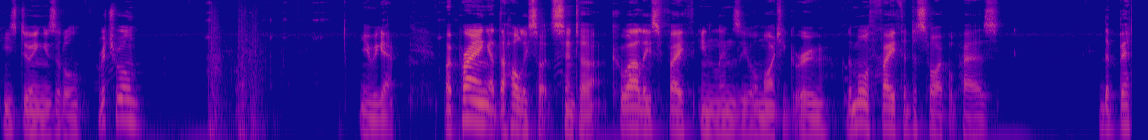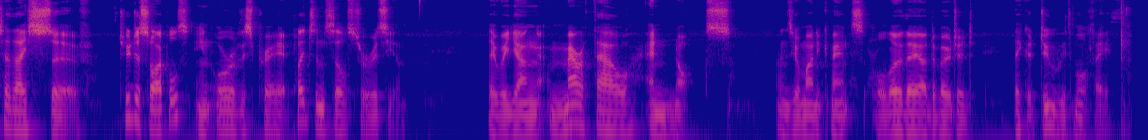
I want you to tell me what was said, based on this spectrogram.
He's doing his little ritual. Here we go. By praying at the Holy Site Center, Kuali's faith in the Almighty grew. The more faith a disciple has, the better they serve. Two disciples, in awe of this prayer, pledged themselves to Arisia. They were young Marathau and Nox. Lens the Almighty commands, although they are devoted, they could do with more faith.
